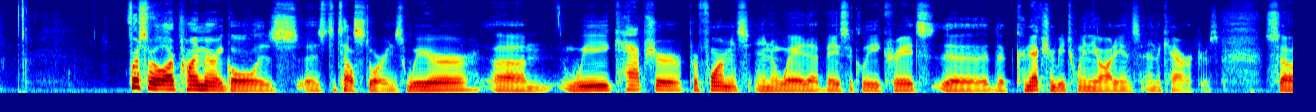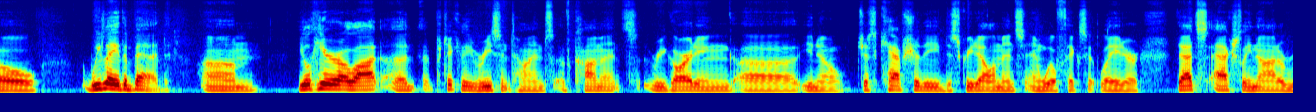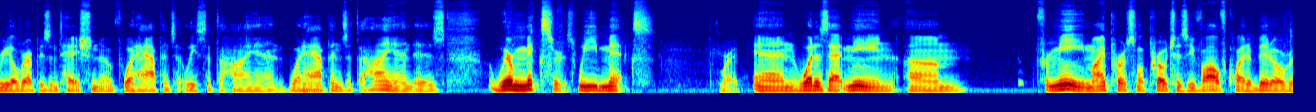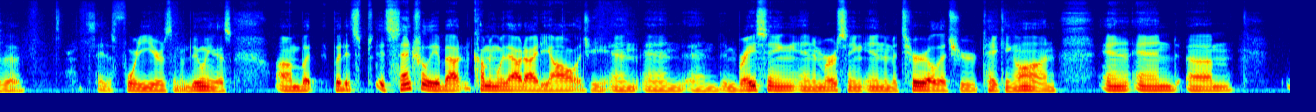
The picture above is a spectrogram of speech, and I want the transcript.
first of all, our primary goal is, is to tell stories. We're, um, we capture performance in a way that basically creates the, the connection between the audience and the characters. So we lay the bed. Um, you'll hear a lot, uh, particularly recent times, of comments regarding, uh, you know, just capture the discrete elements and we'll fix it later. That's actually not a real representation of what happens, at least at the high end. What happens at the high end is we're mixers, we mix. Right. And what does that mean? Um, for me, my personal approach has evolved quite a bit over the, I'd say this 40 years that I'm doing this. Um, but but it's, it's centrally about coming without ideology and, and, and embracing and immersing in the material that you're taking on and, and um,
